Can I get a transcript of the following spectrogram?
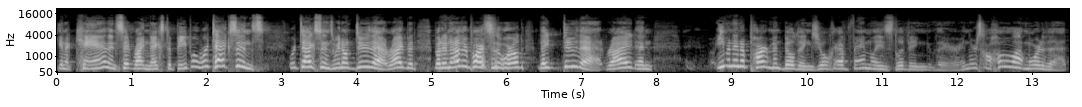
in a can and sit right next to people. We're Texans. We're Texans. We don't do that, right? But, but in other parts of the world, they do that, right? And even in apartment buildings, you'll have families living there. And there's a whole lot more to that.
